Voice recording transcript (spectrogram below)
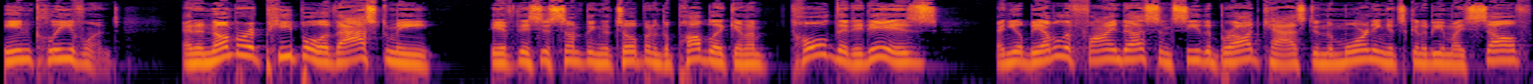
in Cleveland. And a number of people have asked me if this is something that's open to the public, and I'm told that it is. And you'll be able to find us and see the broadcast in the morning. It's going to be myself,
